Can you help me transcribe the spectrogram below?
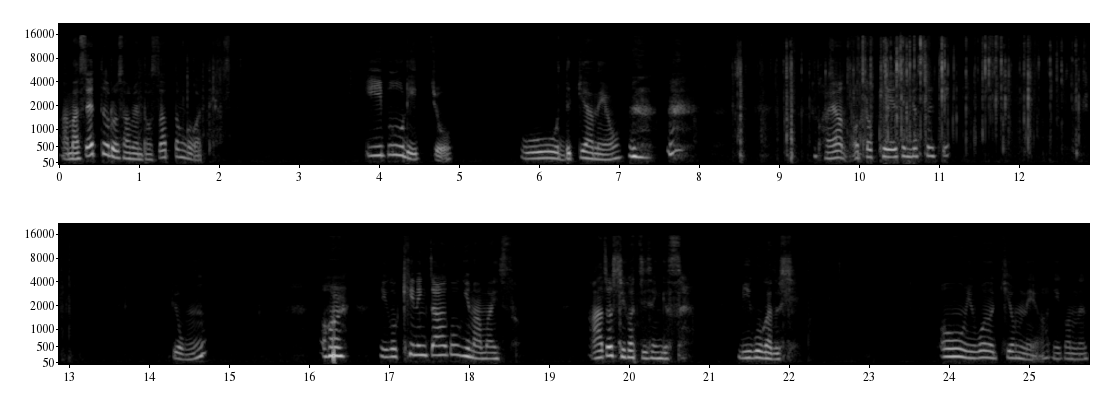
아마 세트로 사면 더 쌌던 것 같아요. 끼부리쪼. 오, 느끼하네요. 과연 어떻게 생겼을지? 뿅. 헐, 이거 키링 자국이 남아있어. 아저씨 같이 생겼어요. 미국 아저씨. 오, 이거는 귀엽네요. 이거는,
